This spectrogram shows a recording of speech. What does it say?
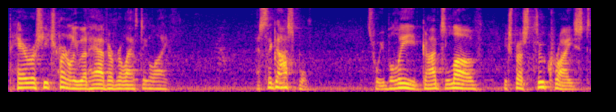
perish eternally, but have everlasting life. That's the gospel. That's what we believe God's love expressed through Christ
